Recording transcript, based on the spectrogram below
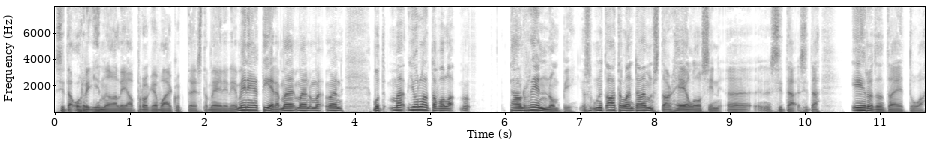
sitä originaalia proge-vaikutteista meidän. Ja menee ja tiedä, mä, mä, mä, mä, mutta mä jollain tavalla, tämä on rennompi. Jos nyt ajatellaan Diamond Star Halosin äh, sitä, sitä ehdotonta etua,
